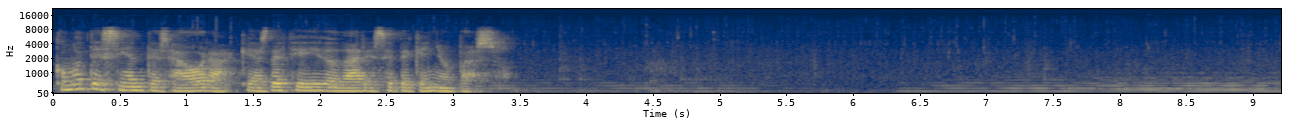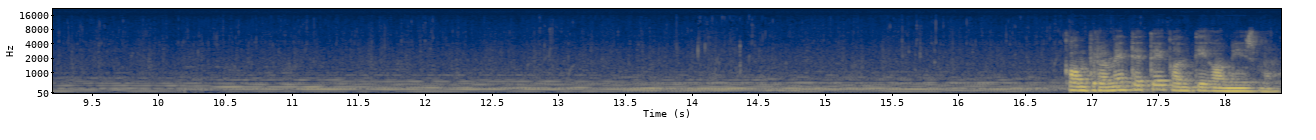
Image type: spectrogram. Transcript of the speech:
¿Cómo te sientes ahora que has decidido dar ese pequeño paso? Comprométete contigo mismo.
